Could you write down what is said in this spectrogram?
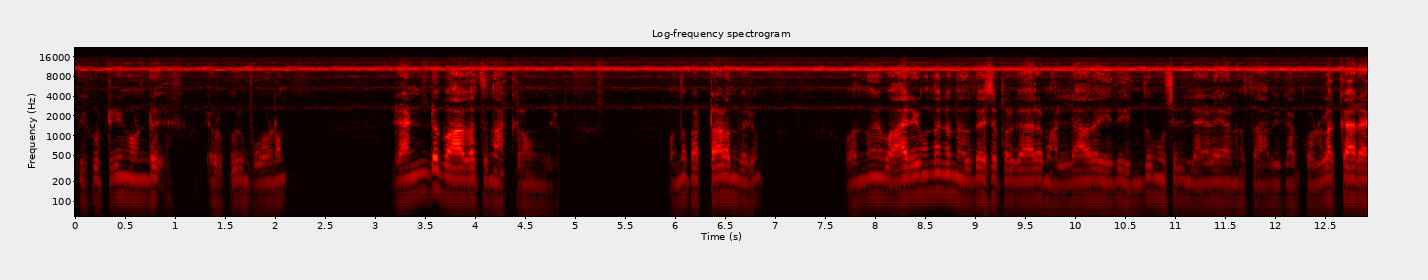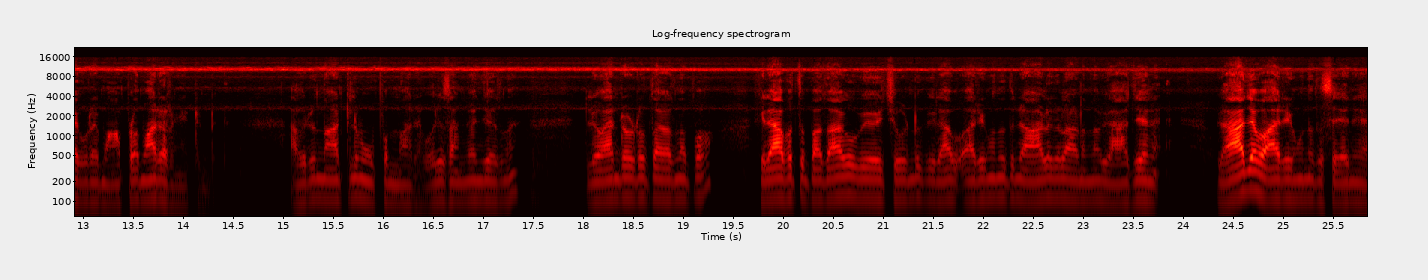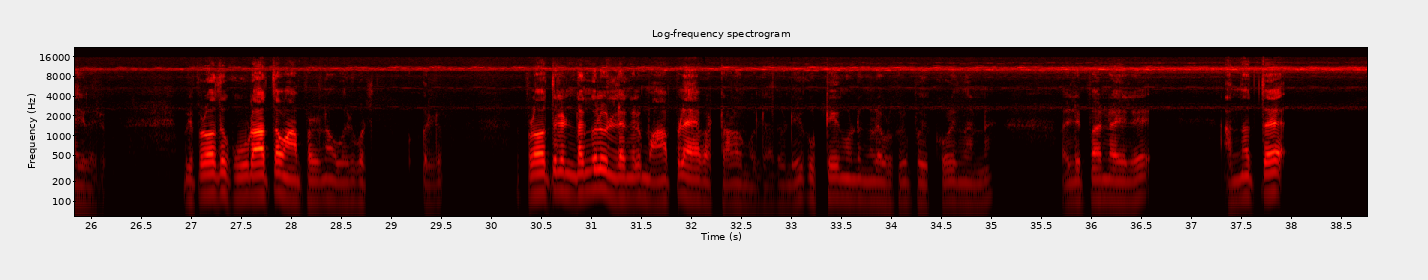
ഈ കുട്ടിനെയും കൊണ്ട് എവിടേക്കും പോകണം. രണ്ട് ഭാഗത്തു നിന്ന് അക്രമം വരും. ഒന്ന് പട്ടാളം വരും. ഒന്ന് വാര്യകുന്നന്റെ നിർദ്ദേശപ്രകാരം അല്ലാതെ ഇത് ഹിന്ദു മുസ്ലിം ലേളയാണ് സ്ഥാപിക്കാൻ കൊള്ളക്കാരായ കുറേ മാപ്പിളമാരിറങ്ങിയിട്ടുണ്ട്. അവരും നാട്ടിൽ മൂപ്പന്മാർ ഒരു സംഘം ചേർന്ന് ലോഹാൻഡോട് തകർന്നപ്പോൾ ഖിലാഫത്ത് പതാക ഉപയോഗിച്ചുകൊണ്ട് ഖിലാ വാര്യകുന്നത്തിന്റെ ആളുകളാണെന്ന വ്യാജേന വ്യാജ വാര്യകുന്നത്ത് സേനയായി വരും. വിപ്ലവത്തിൽ കൂടാത്ത മാപ്പിളിനെ ഒരു കൊല്ലും വിപ്ലവത്തിലുണ്ടെങ്കിലും ഇല്ലെങ്കിലും മാപ്പിളയായ പട്ടാളം കൊല്ലും അതുകൊണ്ട് ഈ കുട്ടിയും കൊണ്ട് നിങ്ങൾ എവിടേക്കും പോയിക്കോളി തന്നെ വല്യപ്പാന്റെ അന്നത്തെ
